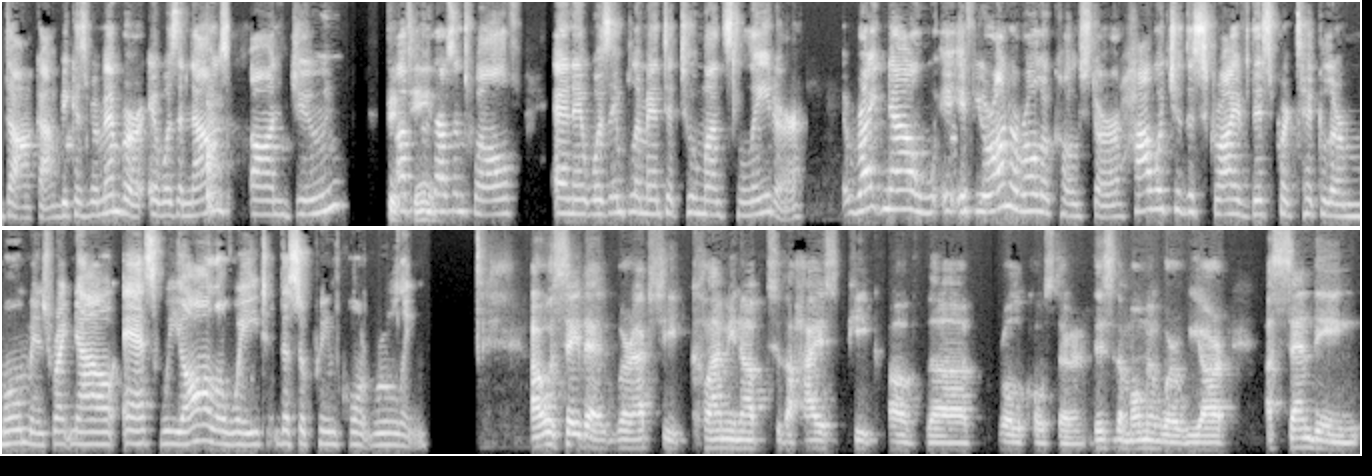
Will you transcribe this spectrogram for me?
DACA because remember, it was announced on June 15. of 2012 and it was implemented two months later. Right now, if you're on a roller coaster, how would you describe this particular moment right now as we all await the Supreme Court ruling? I would say that we're actually climbing up to the highest peak of the roller coaster. This is the moment where we are ascending,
